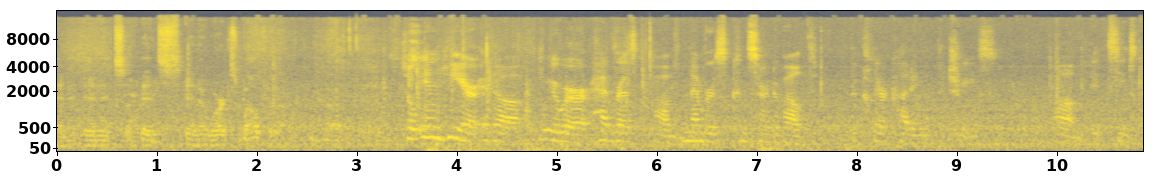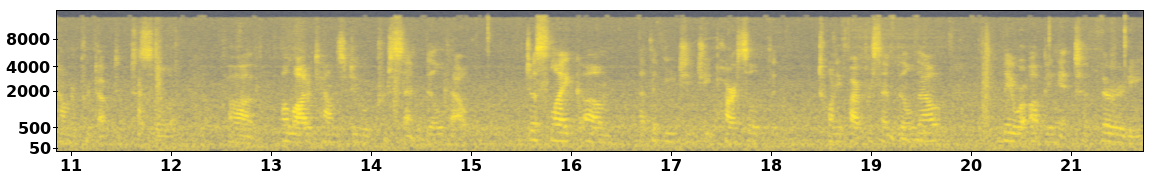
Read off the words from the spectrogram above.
and, and it's, it's, and it works well for them. So in here, it, uh, we were, had res, um, members concerned about the clear cutting of the trees. Um, it seems counterproductive to solar. Uh, a lot of towns do a percent build out. Just like, um, at the VGG parcel, the twenty-five percent build out, they were upping it to thirty.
